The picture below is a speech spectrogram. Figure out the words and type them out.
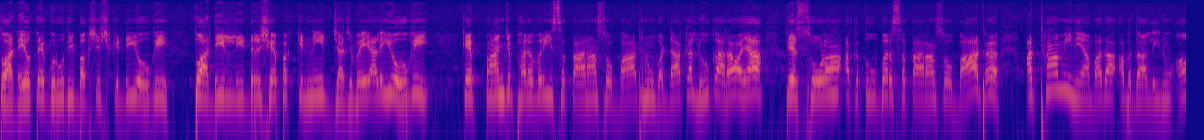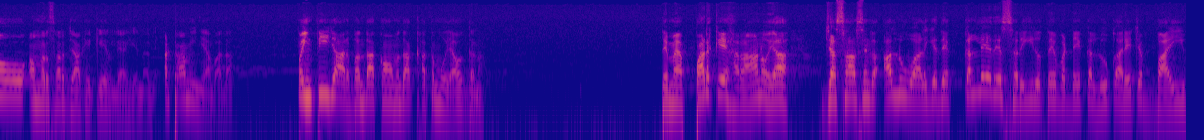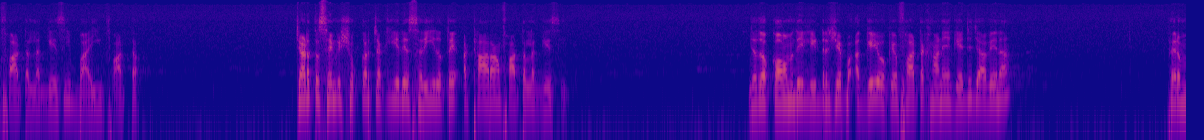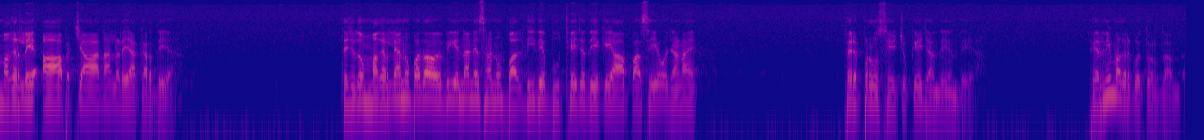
ਤੁਹਾਡੇ ਉੱਤੇ ਗੁਰੂ ਦੀ ਬਖਸ਼ਿਸ਼ ਕਿੱਡੀ ਹੋਊਗੀ? ਤੁਹਾਡੀ ਲੀਡਰਸ਼ਿਪ ਕਿੰਨੀ ਜਜ਼ਬੇ ਵਾਲੀ ਹੋਊਗੀ ਕਿ 5 ਫਰਵਰੀ 1762 ਨੂੰ ਵੱਡਾ ਘੱਲੂਘਾਰਾ ਹੋਇਆ ਤੇ 16 ਅਕਤੂਬਰ 1762 8 ਮਹੀਨਿਆਂ ਬਾਅਦ ਅਬਦਾਲੀ ਨੂੰ ਆਓ ਅੰਮ੍ਰਿਤਸਰ ਜਾ ਕੇ ਕੇਰ ਲਿਆ ਸੀ ਇਹਨਾਂ ਨੇ। 8 ਮਹੀਨਿਆਂ ਬਾਅਦ 35000 ਬੰਦਾ ਕੌਮ ਦਾ ਖਤਮ ਹੋਇਆ ਉਦਣ ਤੇ ਮੈਂ ਪੜ੍ਹ ਕੇ ਹੈਰਾਨ ਹੋਇਆ ਜੱਸਾ ਸਿੰਘ ਆਲੂ ਵਾਲੀਏ ਦੇ ਕੱਲੇ ਦੇ ਸਰੀਰ ਉੱਤੇ ਵੱਡੇ ਘੱਲੂ ਘਾਰੇ 'ਚ 22 ਫੱਟ ਲੱਗੇ ਸੀ 22 ਫੱਟ। ਚੜਤ ਸਿੰਘ ਸ਼ੁਕਰ ਚੱਕੀਏ ਦੇ ਸਰੀਰ ਉੱਤੇ 18 ਫੱਟ ਲੱਗੇ ਸੀ। ਜਦੋਂ ਕੌਮ ਦੀ ਲੀਡਰਸ਼ਿਪ ਅੱਗੇ ਹੋ ਕੇ ਫੱਟ ਖਾਣੇ ਗਿੱਜ ਜਾਵੇ ਨਾ, ਫਿਰ ਮਗਰਲੇ ਆਪ ਚਾਹ ਨਾਲ ਲੜਿਆ ਕਰਦੇ ਆ। ਤੇ ਜਦੋਂ ਮਗਰਲਿਆਂ ਨੂੰ ਪਤਾ ਹੋਵੇ ਵੀ ਇਹਨਾਂ ਨੇ ਸਾਨੂੰ ਬਲਦੀ ਦੇ ਬੂਥੇ 'ਚ ਦੇ ਕੇ ਆਪ ਪਾਸੇ ਹੋ ਜਾਣਾ ਹੈ ਫਿਰ ਭਰੋਸੇ ਚੁੱਕੇ ਜਾਂਦੇ ਹੁੰਦੇ ਆ। ਫਿਰ ਨਹੀਂ ਮਗਰ ਕੋਈ ਤੁਰਦਾ ਹੁੰਦਾ।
